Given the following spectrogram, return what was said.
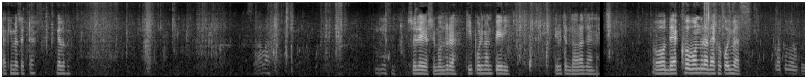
টাকি মাছ একটা গেল চলে গেছে বন্ধুরা কি পরিমাণ পেরি এর ভিতর ধরা যায় না। ও দেখো বন্ধুরা দেখো কই মাছ। কত বড় কই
